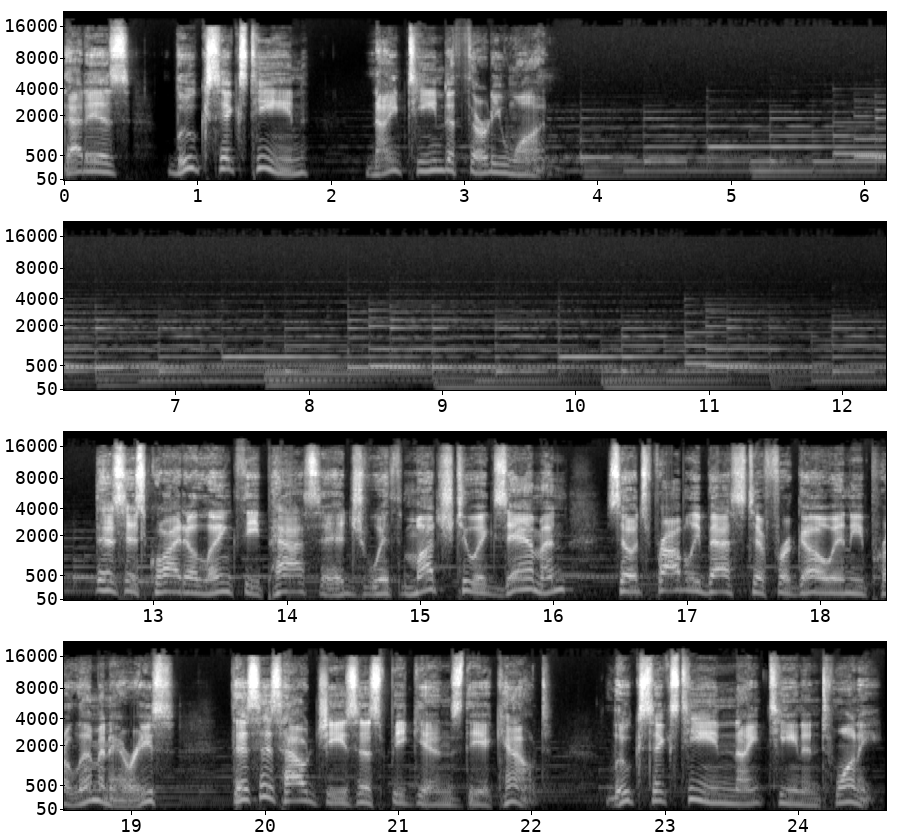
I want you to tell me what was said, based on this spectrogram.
That is Luke 16, 19 to 31. This is quite a lengthy passage with much to examine, so it's probably best to forego any preliminaries. This is how Jesus begins the account Luke 16, 19, and 20.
